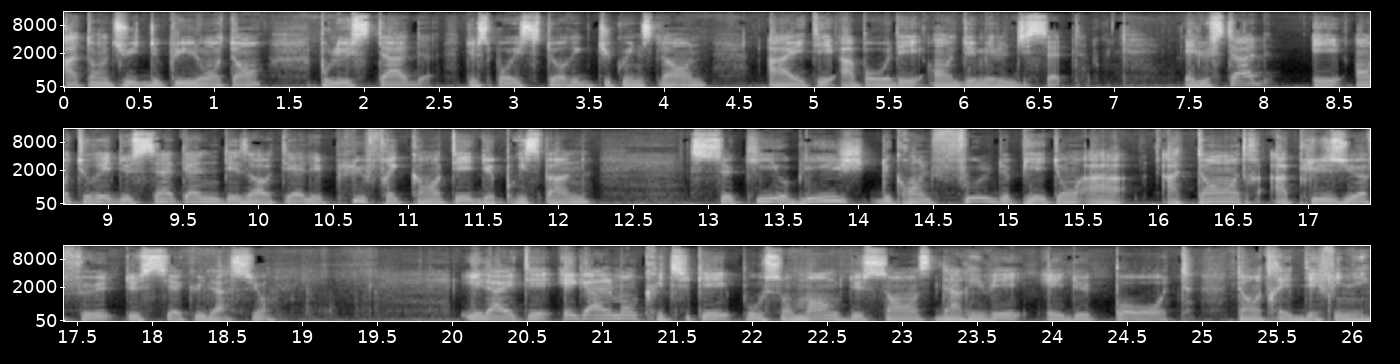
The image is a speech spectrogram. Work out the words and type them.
attendus depuis longtemps pour le stade de sport historique du Queensland a été abordé en 2017. Et le stade entouré de centaines des artères les plus fréquentées de Brisbane, ce qui oblige de grandes foules de piétons à attendre à plusieurs feux de circulation. Il a été également critiqué pour son manque de sens d'arrivée et de porte d'entrée définie.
